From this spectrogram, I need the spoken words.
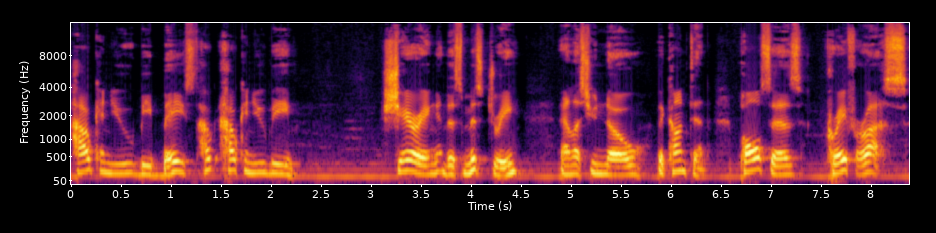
How can you be based, how, how can you be sharing this mystery unless you know the content? Paul says, pray for us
